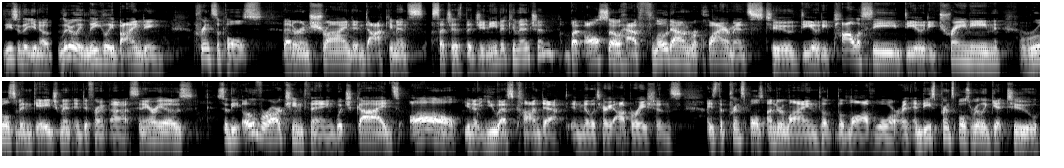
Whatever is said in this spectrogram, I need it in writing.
These are the, you know, literally legally binding principles that are enshrined in documents such as the Geneva Convention, but also have flow down requirements to DoD policy, DoD training, rules of engagement in different uh, scenarios. So the overarching thing, which guides all, you know, U.S. conduct in military operations, is the principles underlying the, the law of war. And, and these principles really get to,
